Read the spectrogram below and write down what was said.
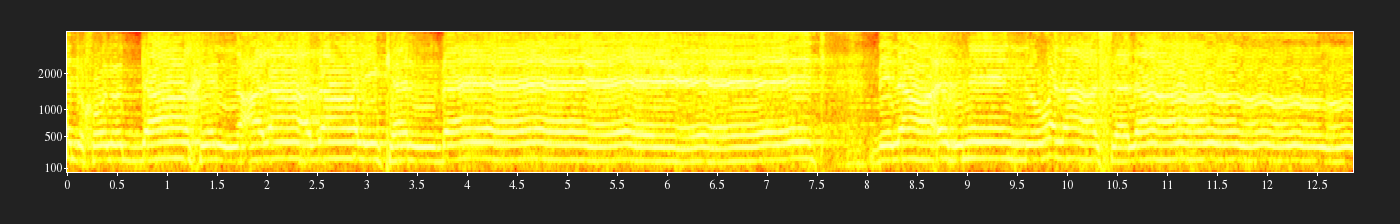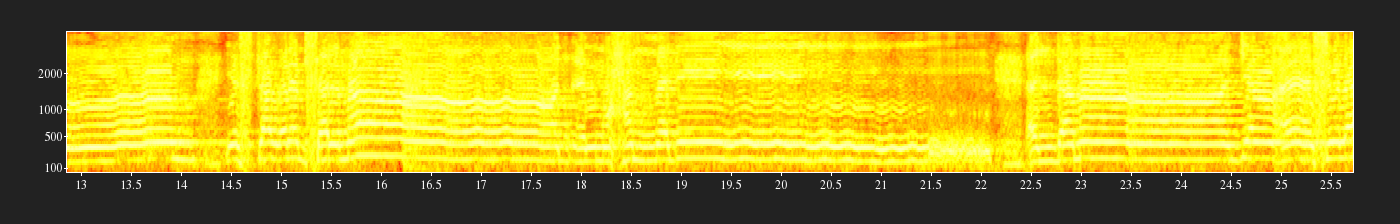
يدخل الداخل على ذلك البيت بلا إذن ولا سلام. يستغرب سلمان المحمدي. عندما جاء سليم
